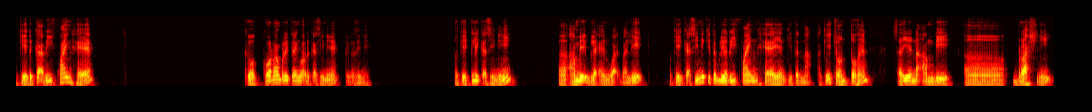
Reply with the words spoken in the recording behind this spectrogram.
Okey, dekat refine hair korang boleh tengok dekat sini eh. Tengok sini. Okey, klik kat sini. Uh, ambil black and white balik. Okey, kat sini kita boleh refine hair yang kita nak. Okey, contoh kan. Saya nak ambil uh, brush ni.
